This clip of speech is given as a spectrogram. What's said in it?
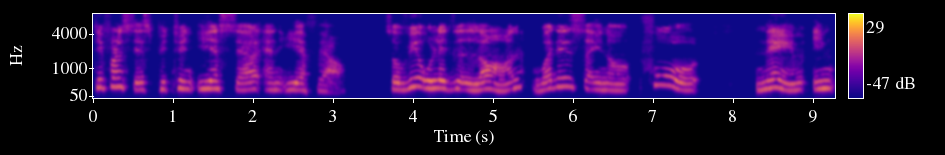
differences between ESL and EFL. So we already learned what is you know full name in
